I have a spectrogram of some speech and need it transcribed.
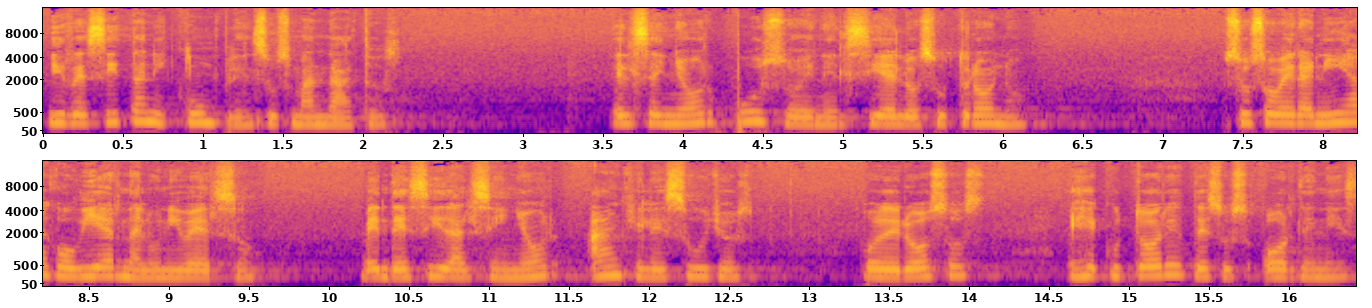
y recitan y cumplen sus mandatos. El Señor puso en el cielo su trono. Su soberanía gobierna el universo. Bendecida al Señor, ángeles suyos, poderosos, ejecutores de sus órdenes,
